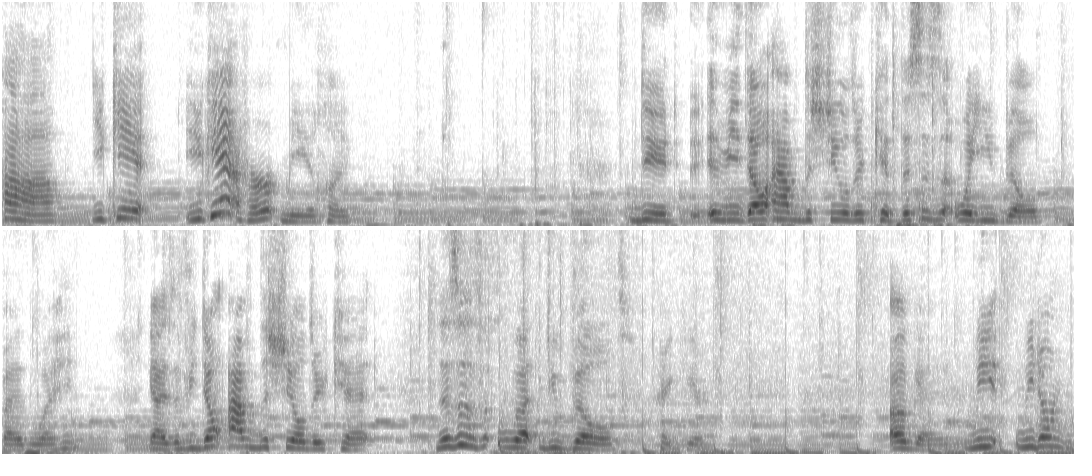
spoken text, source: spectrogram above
Haha, you can't, you can't hurt me, like. Dude, if you don't have the shielder kit, this is what you build, by the way. Guys, if you don't have the shielder kit, this is what you build right here. Okay, we we don't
